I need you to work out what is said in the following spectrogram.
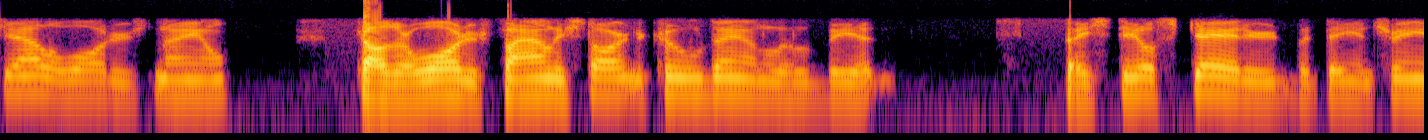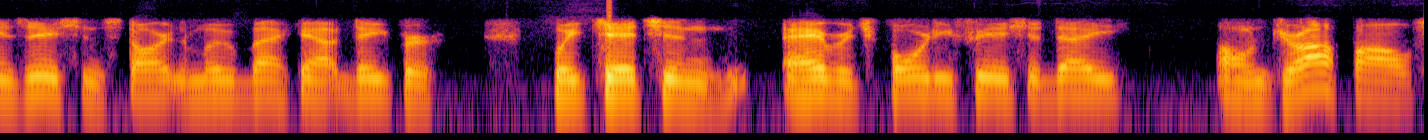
shallow waters now because our water's finally starting to cool down a little bit. They still scattered, but they in transition starting to move back out deeper. We catching average 40 fish a day on drop offs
